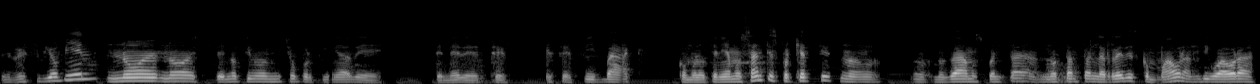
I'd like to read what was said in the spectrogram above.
recibió bien. No, no, este, no tuvimos mucha oportunidad de tener ese, ese feedback como lo teníamos antes, porque antes no, nos dábamos cuenta, no tanto en las redes como ahora, digo, ahora,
